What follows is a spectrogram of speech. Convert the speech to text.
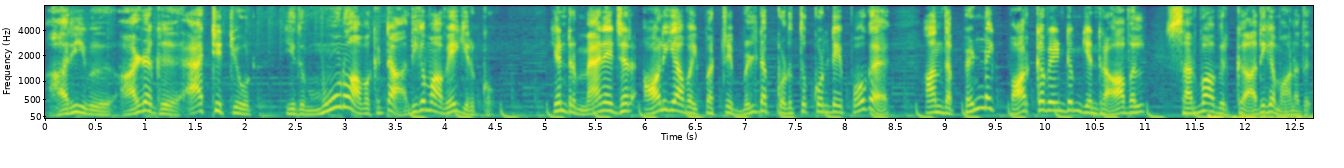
அறிவு அழகு ஆட்டிடியூட் இது மூணும் அவகிட்ட அதிகமாகவே இருக்கும். என்று மேனேஜர் ஆலியாவை பற்றி பில்டப் கொடுத்து கொண்டே போக அந்த பெண்ணை பார்க்க வேண்டும் என்ற ஆவல் சர்வாவிற்கு அதிகமானது.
